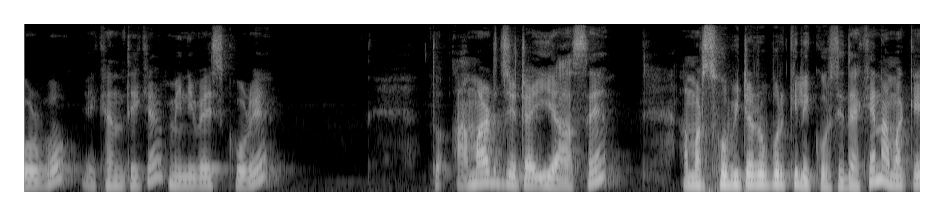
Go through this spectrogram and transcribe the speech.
করব, এখান থেকে মিনিমাইজ করে, তো আমার যেটা ইয়ে আছে, আমার ছবিটার উপর ক্লিক করছি। দেখেন আমাকে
